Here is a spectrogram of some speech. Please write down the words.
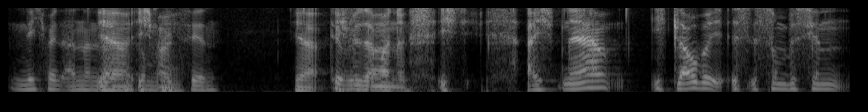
Nicht mit anderen Ja, Leuten ich kommunizieren. ja, ich will da Marvin. meine, ich, ich, naja, ich glaube, es ist so ein bisschen,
